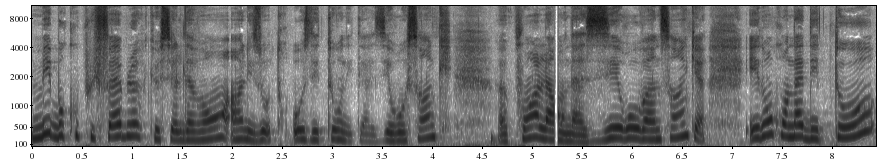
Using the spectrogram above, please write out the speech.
mais beaucoup plus faible que celle d'avant. Hein. Les autres hausses des taux, on était à 0,5 points. Là, on a 0,20 et donc on a des taux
